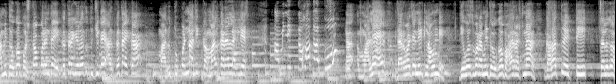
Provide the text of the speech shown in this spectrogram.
आम्ही दोघं बस स्टॉप पर्यंत एकत्र गेलो तर तुझी काही हरकत आहे का? मालू तू पण ना आली कमाल करायला लागली आम्ही निघतो हा काकू मला दरवाजा नीट लावून दे. दिवसभर आम्ही दोघं बाहेर असणार. घरात तू एकटी. चल ग.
